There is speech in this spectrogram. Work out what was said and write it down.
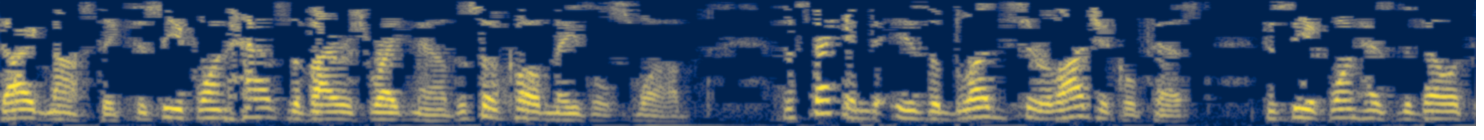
diagnostic to see if one has the virus right now, the so-called nasal swab. The second is a blood serological test to see if one has developed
